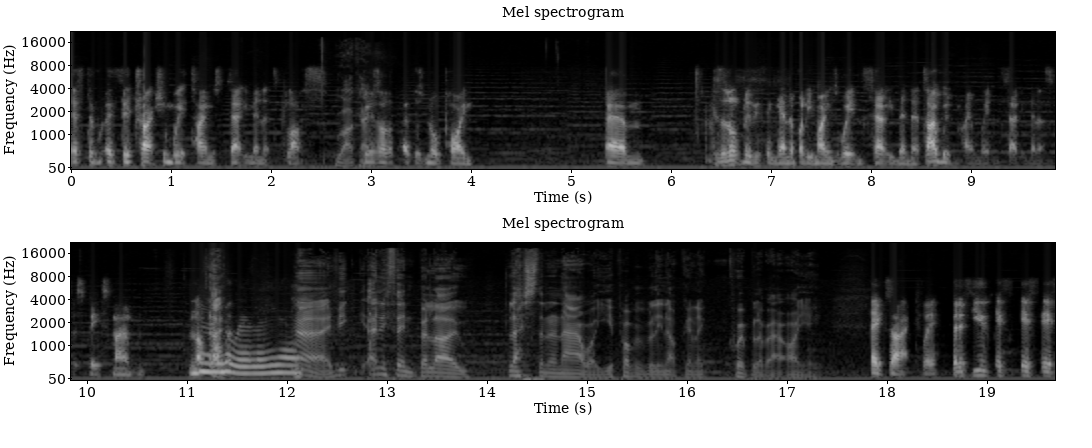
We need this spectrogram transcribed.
If the if the attraction wait time is thirty minutes plus, Right. Okay. because otherwise there's no point. Um, because I don't really think anybody minds waiting thirty minutes. I wouldn't mind waiting thirty minutes for Space Mountain. Not no, not really. Yeah. No, if you, anything below less than an hour, you're probably not going to quibble about, are you? Exactly. But if you if if if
